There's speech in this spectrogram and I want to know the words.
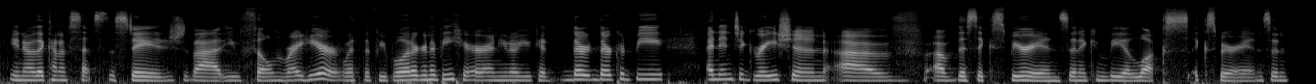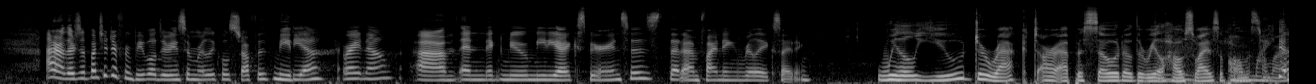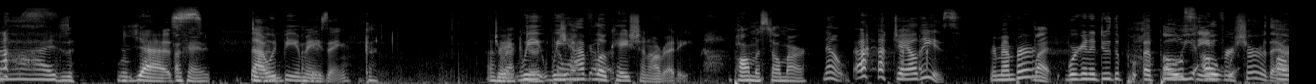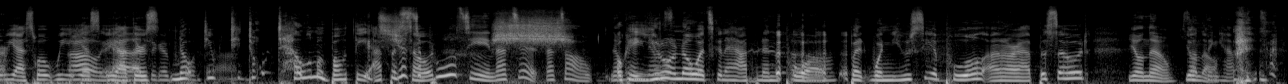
You know, that kind of sets the stage that you film right here with the people that are going to be here, and you know, you could there there could be an integration of of this experience, and it can be a Lux experience, and I don't know. There's a bunch of different people doing some really cool stuff with media right now, um, and like, new media experiences that I'm finding really exciting. Will you direct our episode of the Real Housewives of oh Palmas my Del Mar? god! Yes. Okay, That done. would be Okay, amazing. good. Okay. Director. We oh we Oh have God. location already. Palmas Del Mar. No, JLDs. Remember? What? We're gonna do the po- a oh, pool yeah, scene oh, for sure. Oh, there. Oh yes, well we Oh, yes yeah, yeah. there's no. Do, for that. do- don't tell them about the It's episode. just a pool scene. That's it. That's all. okay, Nobody you don't know what's gonna happen in the pool, but when you see a pool on our episode, You'll know. You'll Something know. happens.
